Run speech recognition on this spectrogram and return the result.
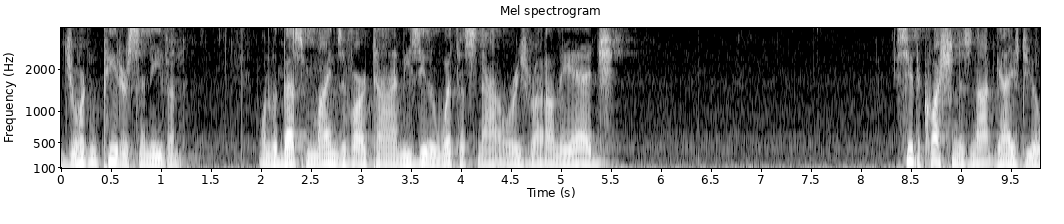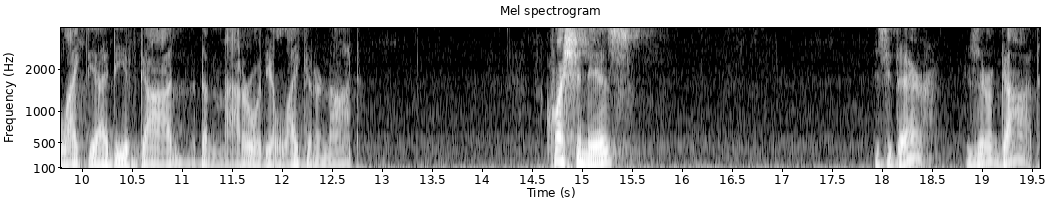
Jordan Peterson, even, one of the best minds of our time, he's either with us now or he's right on the edge. See, the question is not, guys, do you like the idea of God? It doesn't matter whether you like it or not. The question is, is he there? Is there a God?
